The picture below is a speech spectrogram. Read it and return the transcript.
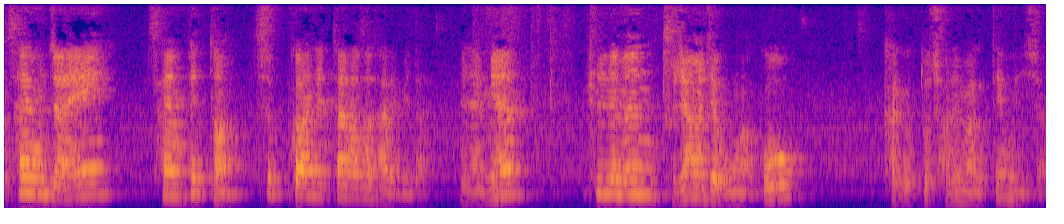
사용자의 사용 패턴, 습관에 따라서 다릅니다. 왜냐하면 필름은 두 장을 제공하고 가격도 저렴하기 때문이죠.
